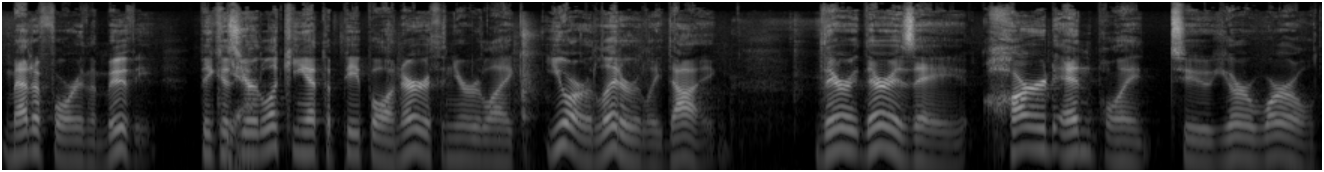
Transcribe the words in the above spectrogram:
metaphor in the movie because Yeah. you're looking at the people on Earth and you're like, you are literally dying. There, there is a hard endpoint to your world,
